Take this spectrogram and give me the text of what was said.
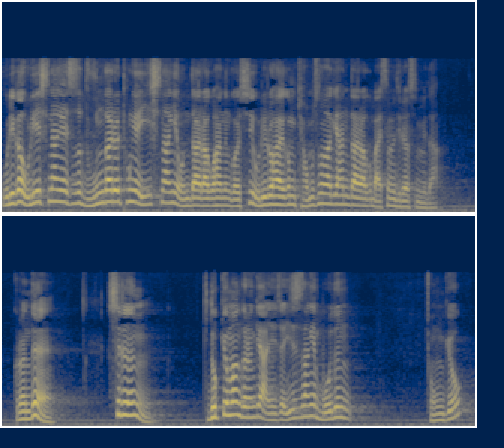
우리가 우리의 신앙에 있어서 누군가를 통해 이 신앙이 온다라고 하는 것이 우리로 하여금 겸손하게 한다라고 말씀을 드렸습니다. 그런데 실은 기독교만 그런 게 아니죠. 이 세상의 모든 종교,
